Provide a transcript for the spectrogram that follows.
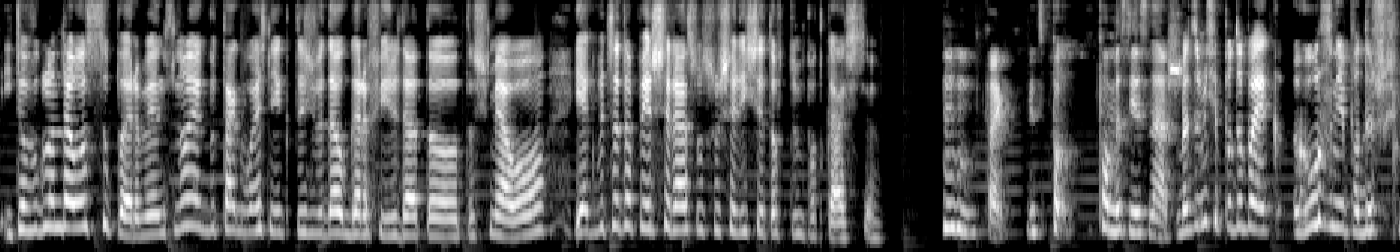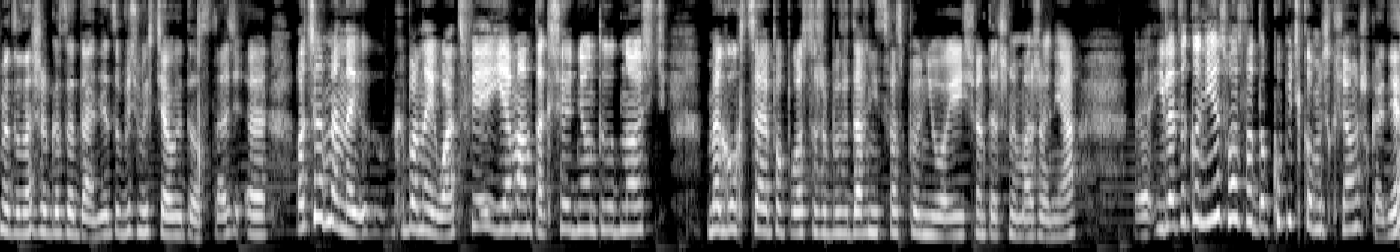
i to wyglądało super, więc no jakby tak właśnie ktoś wydał Garfielda, to, to śmiało. Jakby co to pierwszy raz usłyszeliście to w tym podcaście. tak, więc po, pomysł nie znasz. Bardzo mi się podoba, jak różnie podeszliśmy do naszego zadania, co byśmy chciały dostać. E, naj, chyba najłatwiej. Ja mam tak średnią trudność. Mego chcę po prostu, żeby wydawnictwo spełniło jej świąteczne marzenia. E, I dlatego nie jest łatwo kupić komuś książkę, nie?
